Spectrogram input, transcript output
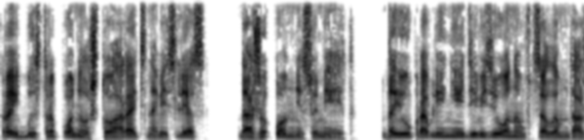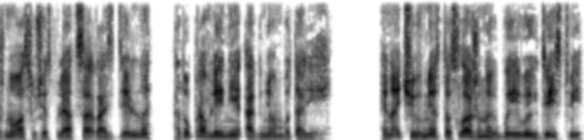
Рэй быстро понял, что орать на весь лес даже он не сумеет, да и управление дивизионом в целом должно осуществляться раздельно от управления огнем батарей. Иначе вместо слаженных боевых действий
